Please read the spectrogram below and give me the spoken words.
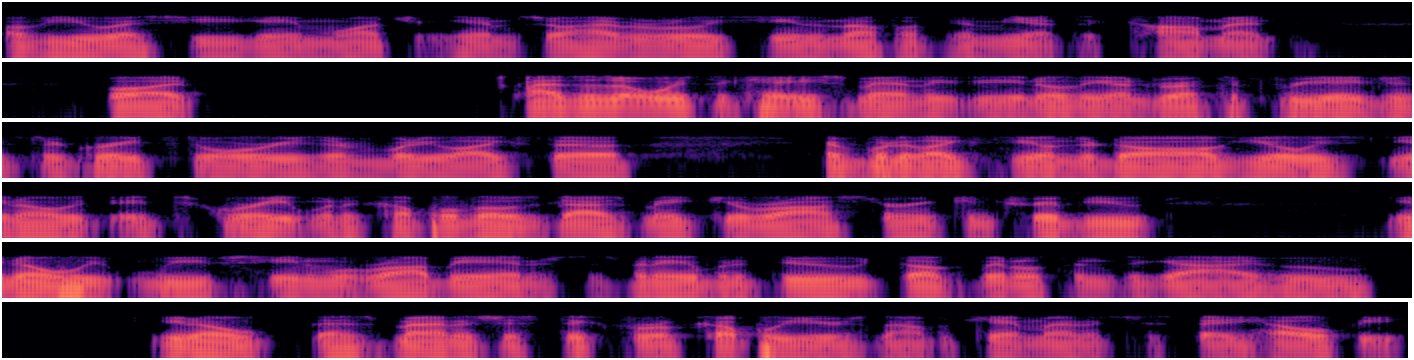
of USC game watching him, so I haven't really seen enough of him yet to comment. But as is always the case, man, you know the undrafted free agents are great stories. Everybody likes the everybody likes the underdog. You always, you know, it's great when a couple of those guys make your roster and contribute. You know, we we've seen what Robbie Anderson's been able to do. Doug Middleton's a guy who, you know, has managed to stick for a couple years now, but can't manage to stay healthy.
